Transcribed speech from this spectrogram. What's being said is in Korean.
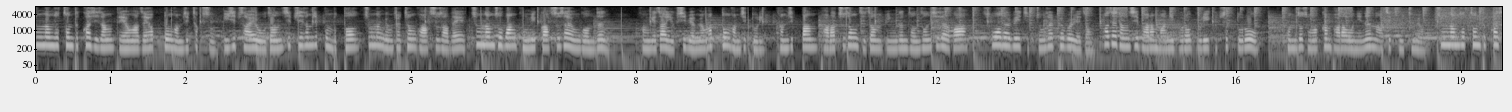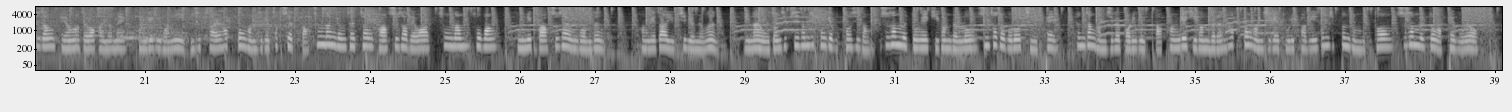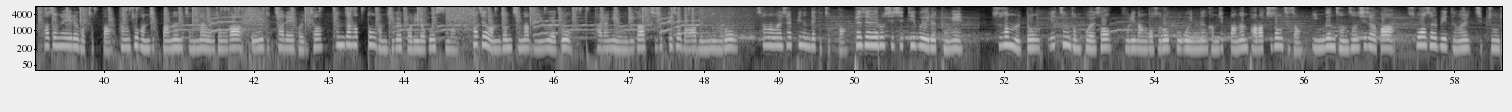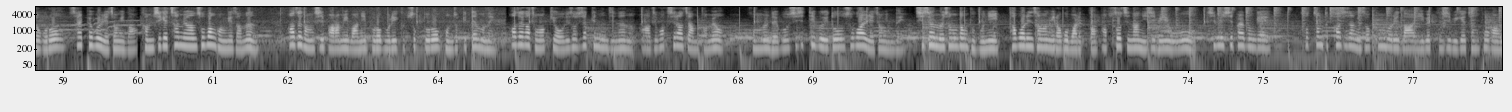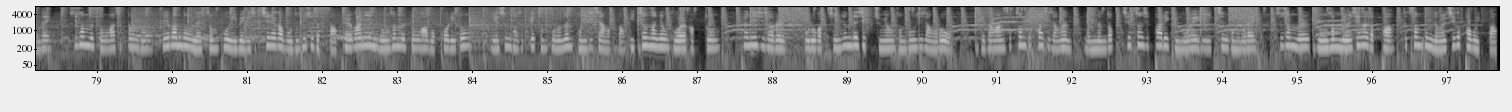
충남 서천 특화시장 대형화재 합동 감식 착수 24일 오전 10시 30분부터 충남경찰청 과학수사대 충남소방 국립과학수사연구원 등 관계자 60여 명 합동 감식 돌입, 감식반, 발화 추정 지점 인근 전선 시설과 소화 설비 집중 살펴볼 예정. 화재 당시 바람 많이 불어 불이 급속도로 먼저 정확한 발화 원인은 아직 불투명. 충남 서천 특화시장 대형화재와 관련해 관계기관이 24일 합동 감식에 착수했다. 충남경찰청 과학수사대와 충남 소방 국립과학수사연구원 등 관계자 60여 명은 이날 오전 10시 30분께부터 시장, 수산물동의 기관별로 순차적으로 진입해 현장 감식을 벌이고 있다. 관계 기관들은 합동 감식에 돌입하기 30분 전부터 수산물동 앞에 모여 사전 회의를 거쳤다. 당초 감식반은 전날 오전과 오후 두 차례에 걸쳐 현장 합동 감식을 벌이려고 했으나 화재 완전 진압 이후에도 다량의 용기가 지속해서 나와 맨눈으로 상황을 살피는 데 그쳤다. 폐쇄회로 CCTV를 통해 수산물동 1층 점포에서 불이 난 것으로 보고 있는 감식반은 발화 추정 지점, 인근 전선 시설과 소화 설비 등을 집중적으로 살펴볼 예정이다. 감식에 참여한 소방 관계자는 화재 당시 바람이 많이 불어 불이 급속도로 번졌기 때문에 화재가 정확히 어디서 시작했는지는 아직 확실하지 않다며 건물 내부 CCTV도 수거할 예정인데 시설물 상당 부분이 타버린 상황이라고 말했다. 앞서 지난 22일 오후 11시 8분께 서천 특화시장에서 큰 불이 나 292개 점포 가운데 수산물동과 식당도 일반동 내 점포 227개가 모두 소실됐다. 별관인 농산물동과 먹거리동 65개 점포로는 번지지 않았다. 2004년 9월 각종 편의시설을 고루 갖춘 현대식 중형 전통시장으로 개장한 서천 특화시장은 연면적 7,018이 규모의 2층 건물에 수산물, 농산물, 생활잡화, 특산품 등을 취급하고 있다.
